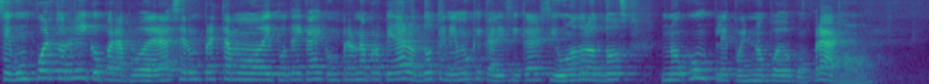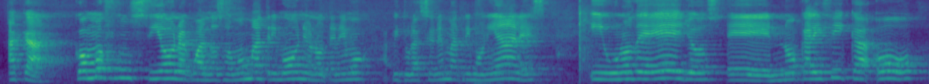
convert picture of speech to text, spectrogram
Según Puerto Rico, para poder hacer un préstamo de hipotecas y comprar una propiedad, los dos tenemos que calificar. Si uno de los dos no cumple, pues no puedo comprar. No. Acá, ¿cómo funciona cuando somos matrimonio, no tenemos capitulaciones matrimoniales y uno de ellos eh, no califica o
